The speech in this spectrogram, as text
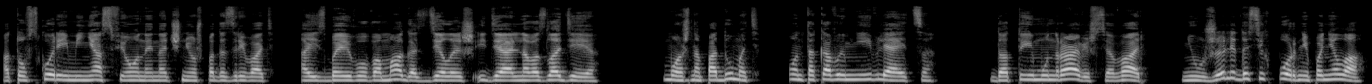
а то вскоре и меня с Фионой начнешь подозревать, а из боевого мага сделаешь идеального злодея». «Можно подумать, он таковым не является». «Да ты ему нравишься, Варь. Неужели до сих пор не поняла?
